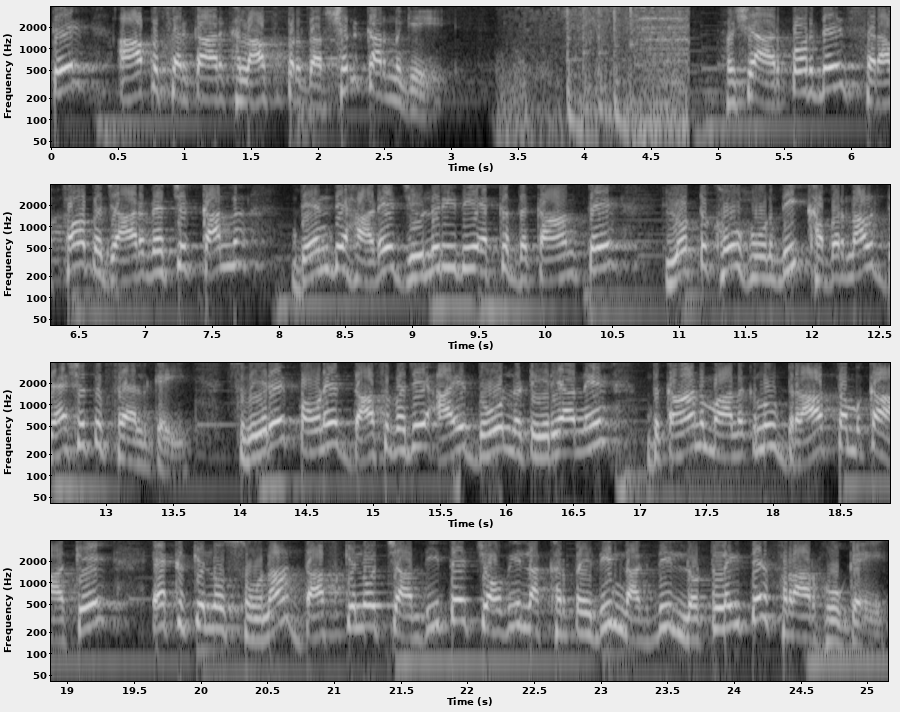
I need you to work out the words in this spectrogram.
ਤੇ ਆਪ ਸਰਕਾਰ ਖਿਲਾਫ ਪ੍ਰਦਰਸ਼ਨ ਕਰਨਗੇ। ਹੁਸ਼ਿਆਰਪੁਰ ਦੇ ਸਰਾਫਾ ਬਾਜ਼ਾਰ ਵਿੱਚ ਕੱਲ ਦਿਨ ਦਿਹਾੜੇ ਜਿਊਲਰੀ ਦੀ ਇੱਕ ਦੁਕਾਨ ਤੇ ਲੁੱਟ ਖੋਹ ਹੋਣ ਦੀ ਖਬਰ ਨਾਲ ਦਹਿਸ਼ਤ ਫੈਲ ਗਈ। ਸਵੇਰੇ ਪੌਣੇ 10 ਵਜੇ ਆਏ ਦੋ ਲਟੇਰਿਆਂ ਨੇ ਦੁਕਾਨ ਮਾਲਕ ਨੂੰ ਡਰਾ ਧਮਕਾ ਕੇ 1 ਕਿਲੋ ਸੋਨਾ 10 ਕਿਲੋ ਚਾਂਦੀ ਤੇ 24 ਲੱਖ ਰੁਪਏ ਦੀ ਨਕਦੀ ਲੁੱਟ ਲਈ ਤੇ ਫਰਾਰ ਹੋ ਗਏ।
